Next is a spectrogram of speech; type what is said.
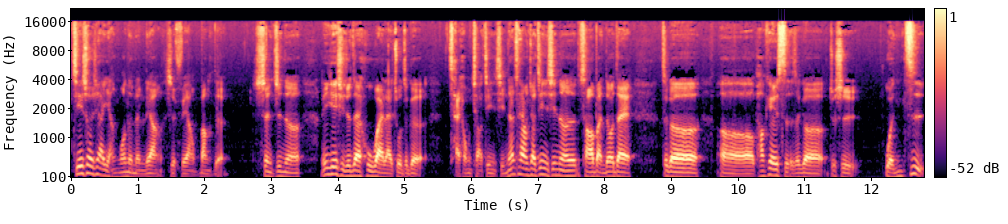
接受一下阳光的能量是非常棒的。甚至呢，你也许就在户外来做这个彩虹桥静心。那彩虹桥静心呢，曹老板都在这个呃 Podcast 的这个就是文字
